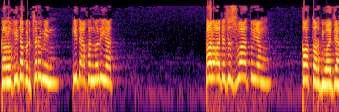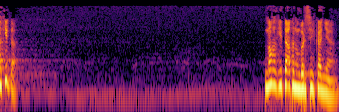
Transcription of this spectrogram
Kalau kita bercermin, kita akan melihat kalau ada sesuatu yang kotor di wajah kita. Maka kita akan membersihkannya.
